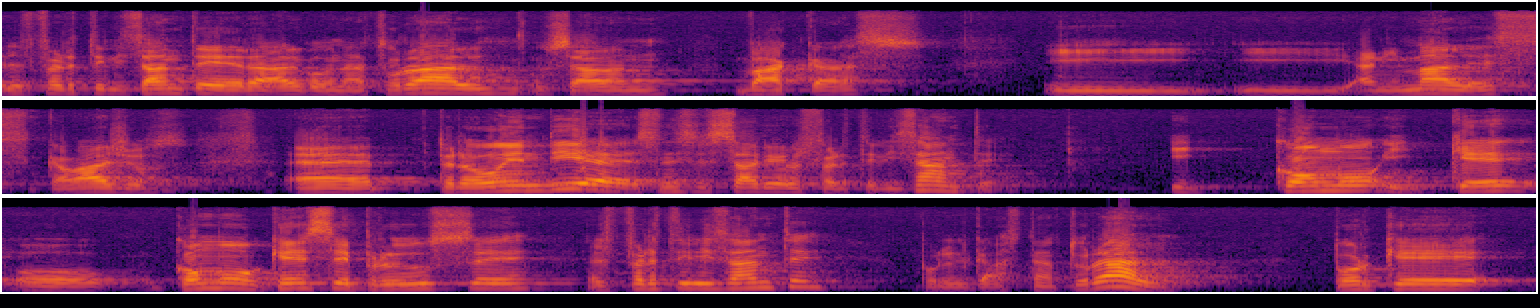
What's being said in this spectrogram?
el fertilizante era algo natural, usaban vacas y, animales, caballos, eh, pero hoy en día es necesario el fertilizante. ¿Y cómo y qué, o cómo qué se produce el fertilizante? Por el gas natural, porque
